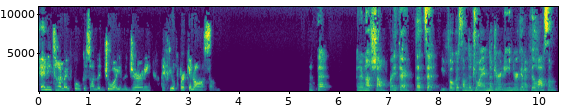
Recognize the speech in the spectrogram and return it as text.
Anytime I focus on the joy and the journey, I feel freaking awesome. That's it. In a nutshell, right there. That's it. You focus on the joy and the journey and you're going to feel awesome.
